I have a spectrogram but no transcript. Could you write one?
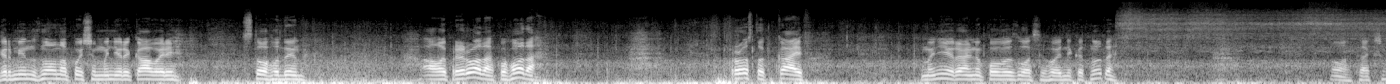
Гармін знов напише мені рекавері 100 годин. Але природа, погода просто кайф. Мені реально повезло сьогодні катнути. О, так що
